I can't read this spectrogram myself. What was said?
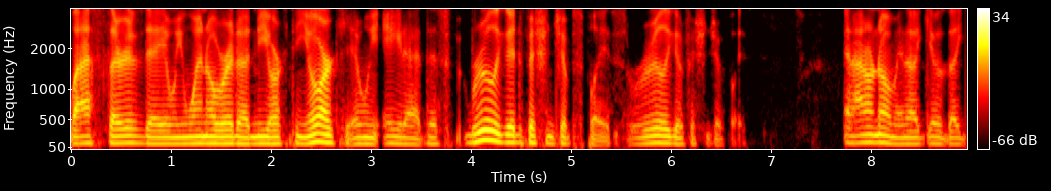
last Thursday and we went over to New York, New York, and we ate at this really good fish and chips place. Really good fish and chip place. And I don't know, man. Like it was like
